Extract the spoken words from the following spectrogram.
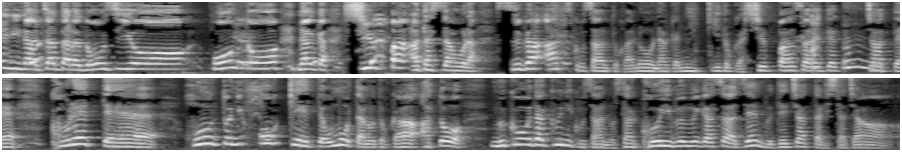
れになっちゃったらどうしよう。本当？なんか出版、私さ、ほら、菅敦子さんとかのなんか日記とか出版されてちゃって、これって、本当に OK って思ったのとか、あと、向田邦子さんのさ、恋文がさ、全部出ちゃったりしたじゃん。あ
